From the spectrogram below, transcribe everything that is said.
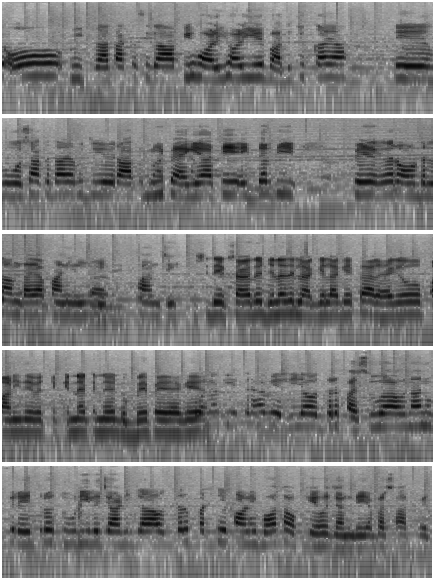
ਉਹ ਮੀਟਰਾਂ ਤੱਕ ਸੀਗਾ ਵੀ ਹੌਲੀ ਹੌਲੀ ਇਹ ਵੱਧ ਚੁੱਕਾ ਆ। ਤੇ ਹੋ ਸਕਦਾ ਆ ਵੀ ਜੇ ਰਾਤ ਮੀਂਹ ਪੈ ਗਿਆ ਤੇ ਇੱਧਰ ਦੀ ਫੇ ਰਾਉਂਡ ਲਾਉਂਦਾ ਆ ਪਾਣੀ ਇਹ। ਹਾਂਜੀ। ਤੁਸੀਂ ਦੇਖ ਸਕਦੇ ਹੋ ਜਿਨ੍ਹਾਂ ਦੇ ਲਾਗੇ ਲਾਗੇ ਘਰ ਹੈਗੇ ਉਹ ਪਾਣੀ ਦੇ ਵਿੱਚ ਕਿੰਨੇ ਕਿੰਨੇ ਡੁੱਬੇ ਪਏ ਹੈਗੇ ਆ। ਉਹਨਾਂ ਦੀ ਇੱਧਰ ਹਵੇਲੀ ਆ ਉੱਧਰ ਪਸ਼ੂ ਆ ਉਹਨਾਂ ਨੂੰ ਫਿਰ ਇੱਧਰੋਂ ਤੂੜੀ ਲਿਜਾਣੀ ਜਾ ਉੱਧਰ ਪੱਠੇ ਪਾਉਣੇ ਬਹੁਤ ਔਖੇ ਹੋ ਜਾਂਦੇ ਆ ਬਰਸਾਤ ਵਿੱਚ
